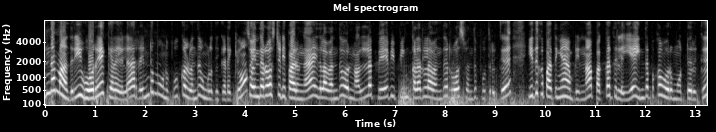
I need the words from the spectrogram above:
இந்த மாதிரி ஒரே கிளையில் ரெண்டு மூணு பூக்கள் வந்து உங்களுக்கு கிடைக்கும். ஸோ இந்த ரோஸ் செடி பாருங்கள் இதில் வந்து ஒரு நல்ல பேபி பிங்க் கலரில் வந்து ரோஸ் வந்து பூத்துருக்கு. இதுக்கு பார்த்தீங்க அப்படின்னா பக்கத்துலேயே இந்த பக்கம் ஒரு மொட்டு இருக்கு.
